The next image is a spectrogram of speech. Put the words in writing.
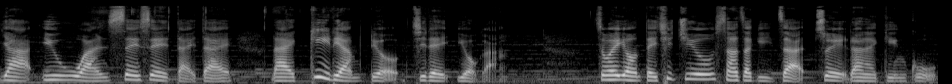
也悠远世世代代来纪念着这个约啊？就会用第七章三十二节做咱的根据。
